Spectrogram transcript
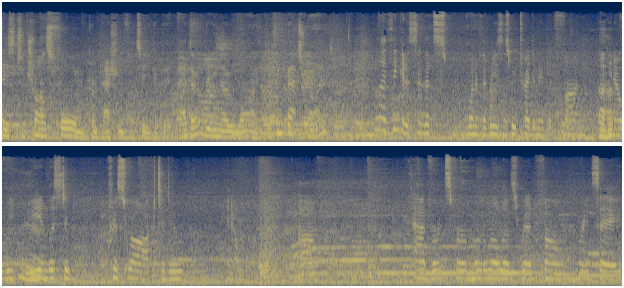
is to transform compassion fatigue a bit. I don't really know why. Do you think that's right? Well, I think in a sense that's one of the reasons we tried to make it fun. Uh-huh. You know, we, we enlisted Chris Rock to do, you know, uh, adverts for Motorola's red phone, where he'd say,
